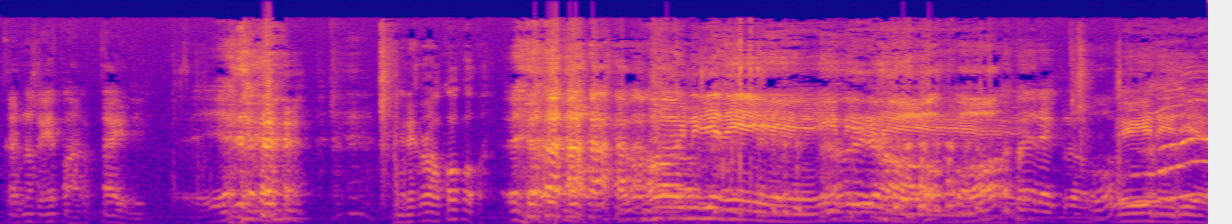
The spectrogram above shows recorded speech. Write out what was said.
karena kayak partai deh Iya. Merek rokok kok. oh ini dia nih. Ini Rokok. merek rokok Ini dia.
